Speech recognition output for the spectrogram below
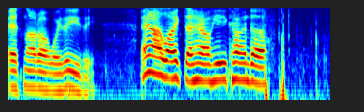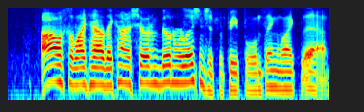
It's not always easy. And I like that how he kind of. I also like how they kind of showed him building relationships with people and things like that.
